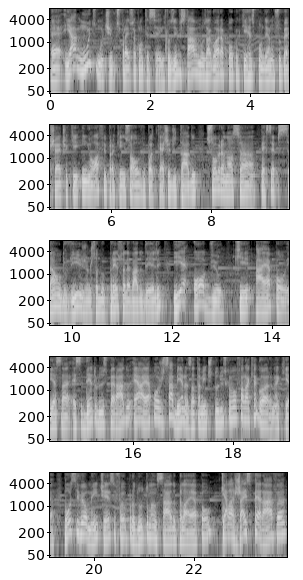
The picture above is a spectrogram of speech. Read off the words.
É, e há muitos motivos para isso acontecer. Inclusive, estávamos agora há pouco aqui respondendo um superchat aqui em off, para quem só ouve podcast editado, sobre a nossa percepção do Vision, sobre o preço elevado dele. E é óbvio que a Apple e essa, esse dentro do esperado é a Apple sabendo exatamente tudo isso que eu vou falar aqui agora, né? Que é, possivelmente esse foi o produto lançado pela Apple que ela já esperava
